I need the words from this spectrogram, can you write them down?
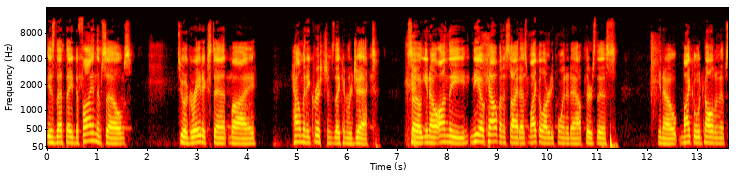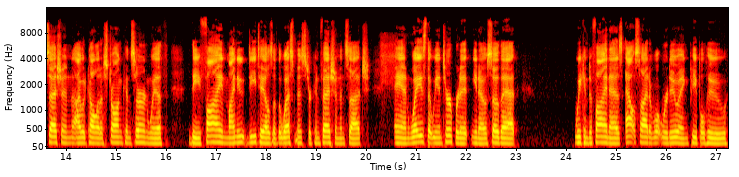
is that they define themselves to a great extent by how many Christians they can reject. So, you know, on the neo Calvinist side, as Michael already pointed out, there's this, you know, Michael would call it an obsession. I would call it a strong concern with the fine, minute details of the Westminster Confession and such, and ways that we interpret it, you know, so that we can define as outside of what we're doing people who,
